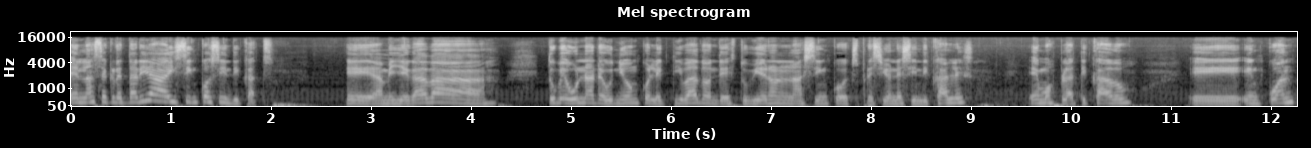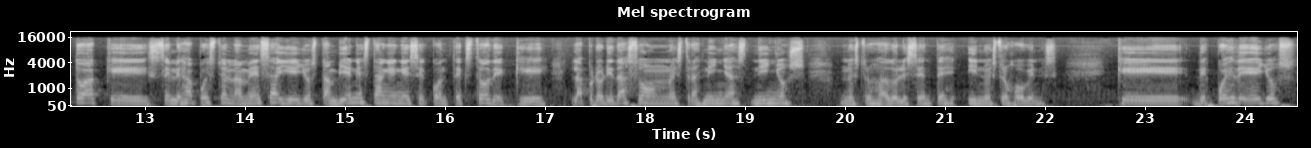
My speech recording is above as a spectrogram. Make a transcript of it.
En la Secretaría hay cinco sindicatos. Eh, a mi llegada tuve una reunión colectiva donde estuvieron las cinco expresiones sindicales. Hemos platicado eh, en cuanto a que se les ha puesto en la mesa y ellos también están en ese contexto de que la prioridad son nuestras niñas, niños, nuestros adolescentes y nuestros jóvenes, que después de ellos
